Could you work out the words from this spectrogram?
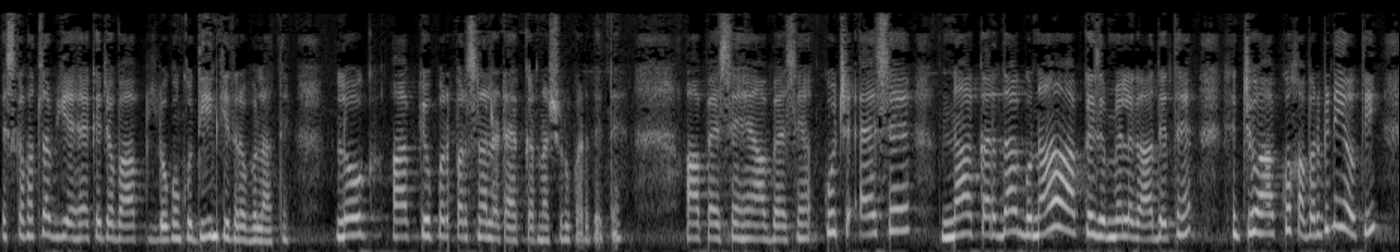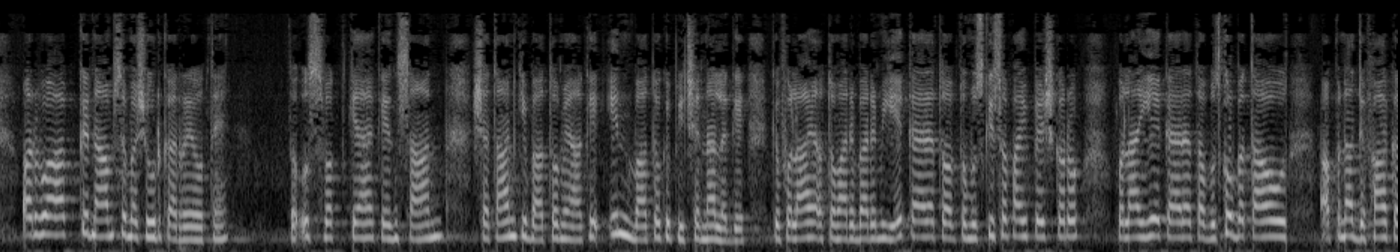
اس کا مطلب یہ ہے کہ جب آپ لوگوں کو دین کی طرف بلاتے ہیں، لوگ آپ کے اوپر پرسنل اٹیک کرنا شروع کر دیتے ہیں۔ آپ ایسے ہیں، آپ ویسے ہیں۔ کچھ ایسے نا کردہ گنا آپ کے ذمے لگا دیتے ہیں جو آپ کو خبر بھی نہیں ہوتی اور وہ آپ کے نام سے مشہور کر رہے ہوتے ہیں۔ تو اس وقت کیا ہے کہ انسان شیطان کی باتوں میں آ کے ان باتوں کے پیچھے نہ لگے کہ فلاں تمہارے بارے میں یہ کہہ رہے تو اب تم اس کی صفائی پیش کرو، فلاں یہ کہہ رہے تو اب اس کو بتاؤ، اپنا دفاع کر۔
